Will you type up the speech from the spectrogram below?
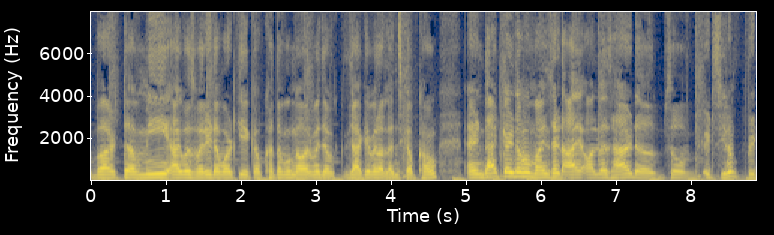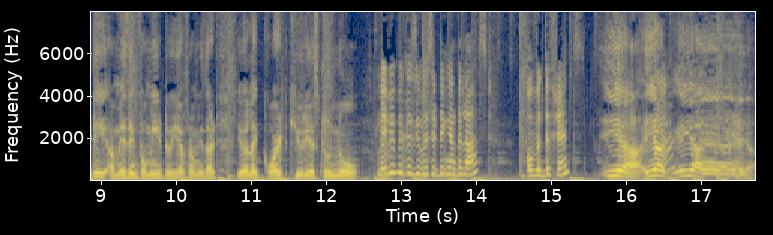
but uh, me i was worried about ki kab khatam hunga aur main jab jaake mera lunch kab khaun and that kind of a mindset i always had uh, so it's you know pretty amazing for me to hear from you that you're like quite curious to know maybe because you were sitting at the last or with the friends yeah, yeah, yeah, yeah. yeah. yeah, yeah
